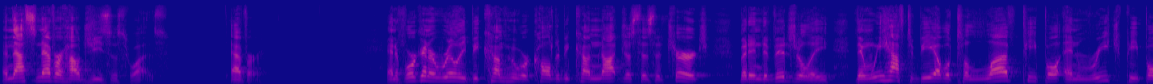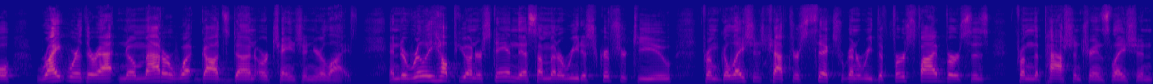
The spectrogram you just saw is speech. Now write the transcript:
And that's never how Jesus was, ever. And if we're going to really become who we're called to become, not just as a church, but individually, then we have to be able to love people and reach people right where they're at, no matter what God's done or changed in your life. And to really help you understand this, I'm going to read a scripture to you from Galatians chapter 6. We're going to read the first five verses from the Passion Translation,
